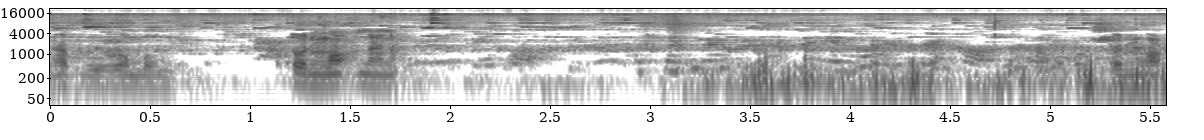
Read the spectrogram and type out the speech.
ครับอยู่ข้างบนต้นเงาะนั่นต้นเงาะ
